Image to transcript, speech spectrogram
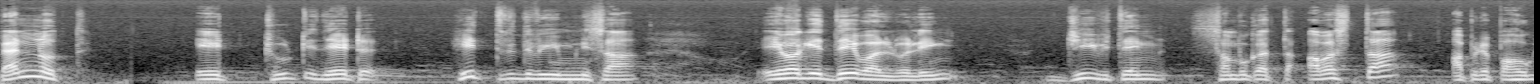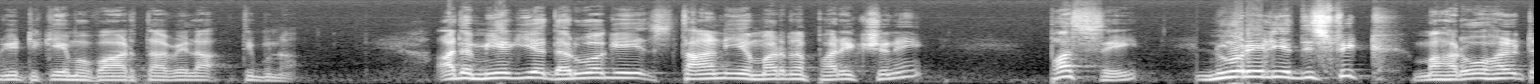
බැන්නොත් ඒ චූටි දෙයට හිත් රිදවීම නිසා ඒ වගේ දේවල් වලින් ජීවිතෙන් සමුගත් අවස්ථා අපිට පහුගිය ටිකේම වාර්තා වෙලා තිබුණා. අද මියගිය දරුවගේ ස්ථානීය මරණ පරීක්ෂණේ පස්සේ නුවරඑළිය දිස්ත්‍රික් මහරෝහලට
